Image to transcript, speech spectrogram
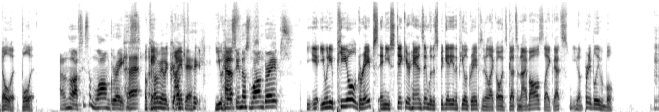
bullet. Bullet. I don't know. I've seen some long grapes. Okay, I'm gonna, I've- okay. You You have seen those long grapes? You, you when you peel grapes and you stick your hands in with the spaghetti and the peeled grapes and they're like, oh, it's guts and eyeballs. Like that's you know pretty believable.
